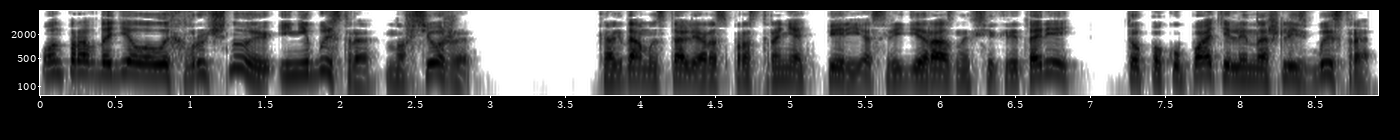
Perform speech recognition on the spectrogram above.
Он, правда, делал их вручную и не быстро, но все же. Когда мы стали распространять перья среди разных секретарей, то покупатели нашлись быстро.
